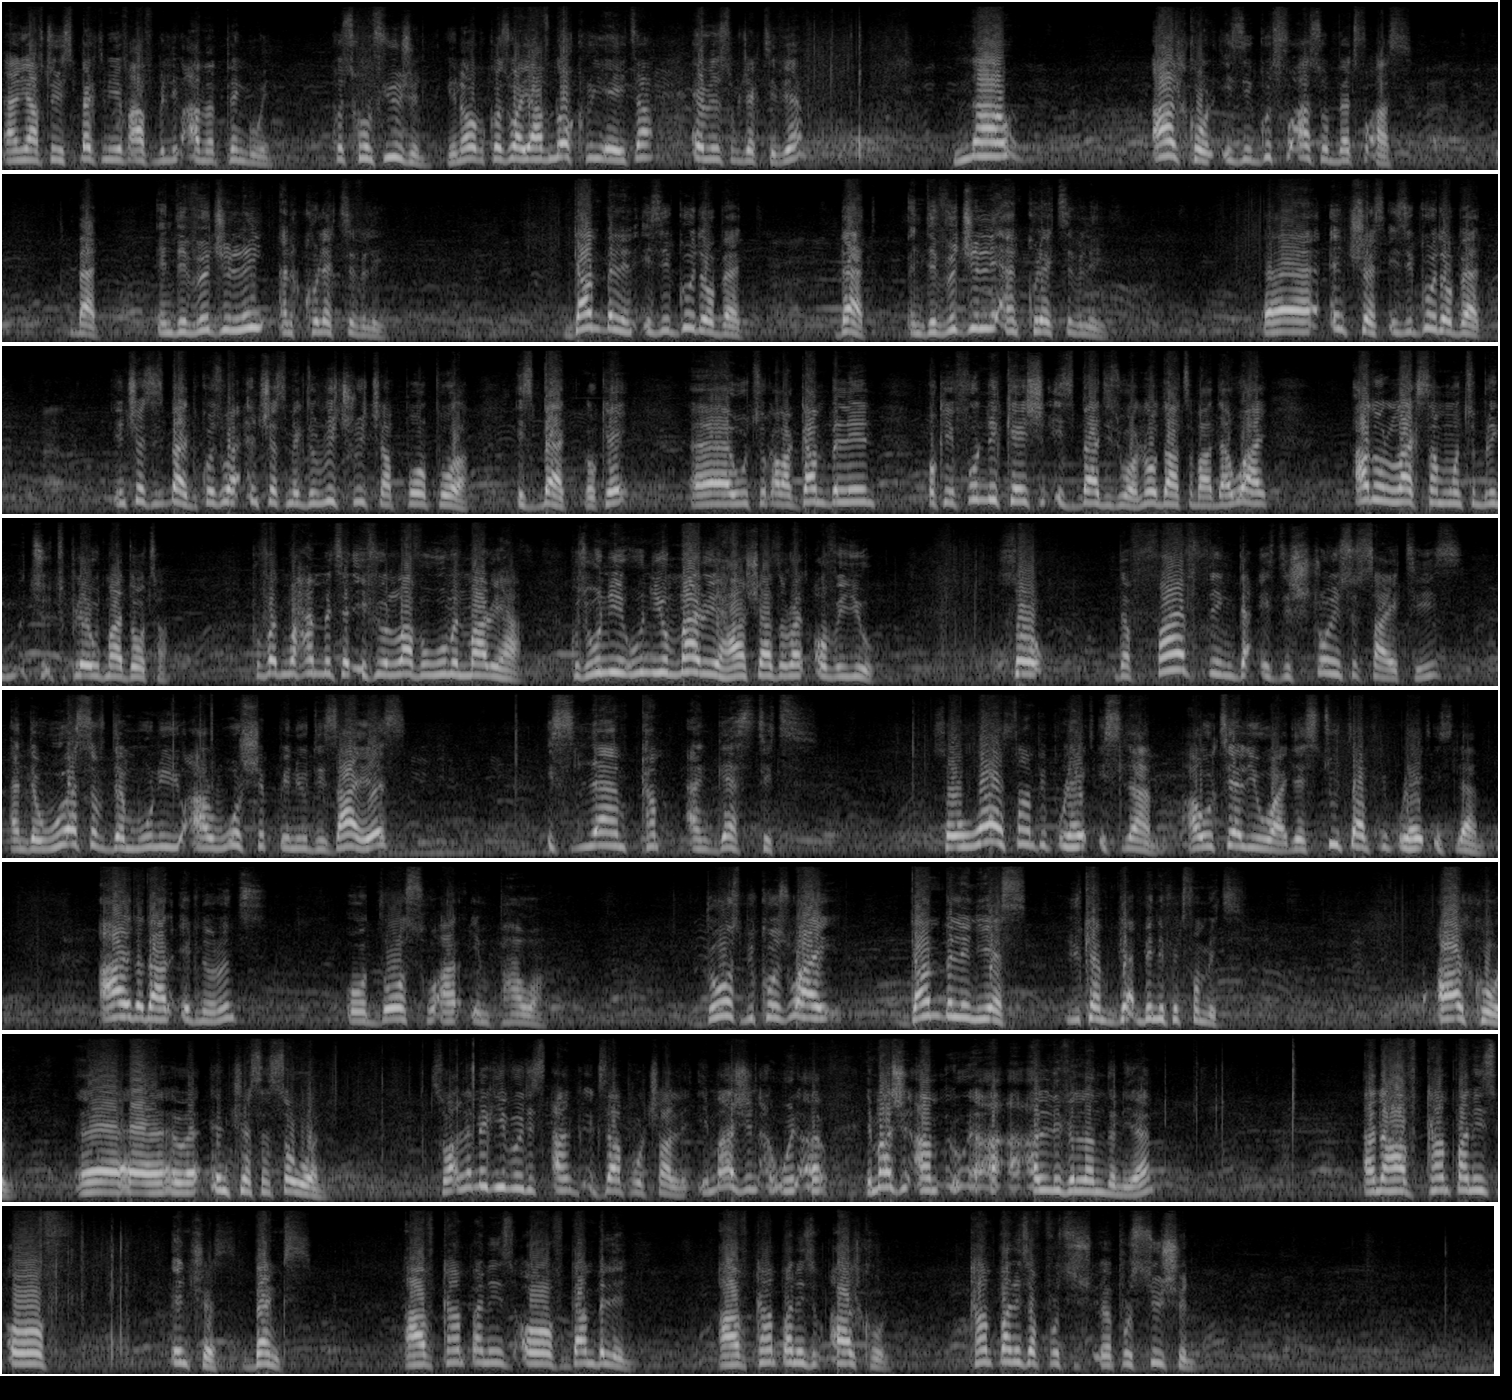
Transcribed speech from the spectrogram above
and you have to respect me if I believe I'm a penguin. Because confusion, you know, because why you have no creator, everything's subjective, yeah. Now, alcohol is it good for us or bad for us? Bad, individually and collectively. Gambling is it good or bad? Bad, individually and collectively. Uh, interest is it good or bad? Interest is bad because what interest make the rich richer, poor poorer. It's bad, okay? Uh, we talk about gambling. Okay, fornication is bad as well. No doubt about that. Why? I don't like someone to bring to, to play with my daughter. Prophet Muhammad said, if you love a woman, marry her. Because when you when you marry her, she has the right over you. So the five things that is destroying societies, and the worst of them when you are worshipping your desires, Islam come against it. So why some people hate Islam? I will tell you why. There's two types of people hate Islam. Either they are ignorant or those who are in power. Those because why? Gambling, yes, you can get benefit from it. Alcohol, uh, uh, interest and so on. So let me give you this example, Charlie. Imagine, uh, uh, imagine I'm, uh, I live in London, yeah, and I have companies of interest, banks. I have companies of gambling. I have companies of alcohol, companies of prostitution.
